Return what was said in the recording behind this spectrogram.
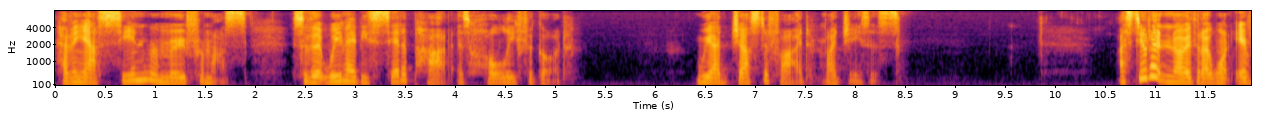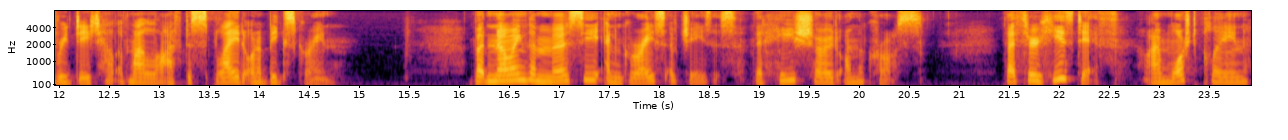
having our sin removed from us, so that we may be set apart as holy for God. We are justified by Jesus. I still don't know that I want every detail of my life displayed on a big screen. but knowing the mercy and grace of Jesus that he showed on the cross, that through his death I am washed clean,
